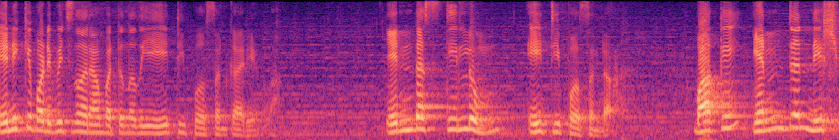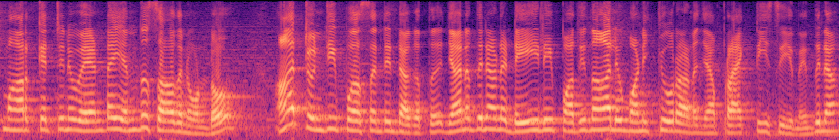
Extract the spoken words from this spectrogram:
എനിക്ക് പഠിപ്പിച്ചു തരാൻ പറ്റുന്നത് എയ്റ്റി പേഴ്സന്റ് കാര്യങ്ങളാണ് എന്റെ സ്കില്ലും എയ്റ്റി പേഴ്സന്റാണ് ബാക്കി എന്റെ നിഷ് മാർക്കറ്റിന് വേണ്ട എന്ത് സാധനമുണ്ടോ ആ ട്വന്റി പേഴ്സന്റിന്റെ അകത്ത് ഞാനെന്തിനാണ് ഡെയിലി പതിനാല് മണിക്കൂറാണ് ഞാൻ പ്രാക്ടീസ് ചെയ്യുന്നത്? എന്തിനാ?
